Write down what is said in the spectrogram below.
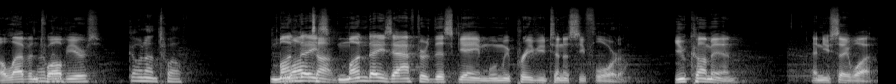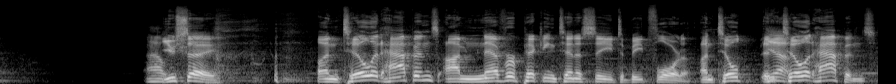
11, 12 years? Going on 12. Mondays. Mondays after this game, when we preview Tennessee, Florida, you come in and you say what? Ouch. You say, Until it happens, I'm never picking Tennessee to beat Florida. Until Yeah. until it happens,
